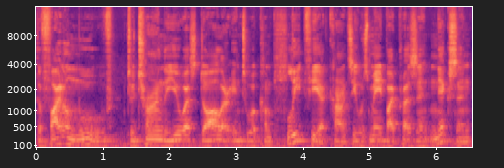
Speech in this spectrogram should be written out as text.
The final move to turn the US dollar into a complete fiat currency was made by President Nixon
